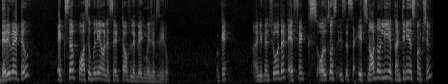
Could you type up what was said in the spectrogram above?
derivative except possibly on a set of Lebesgue measure 0 okay? And you can show that f x also is it is not only a continuous function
